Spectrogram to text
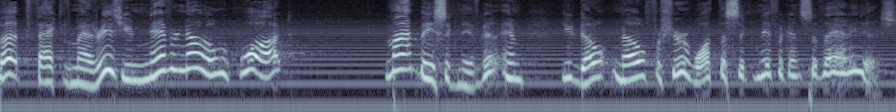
But the fact of the matter is, you never know what might be significant, and you don't know for sure what the significance of that is.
